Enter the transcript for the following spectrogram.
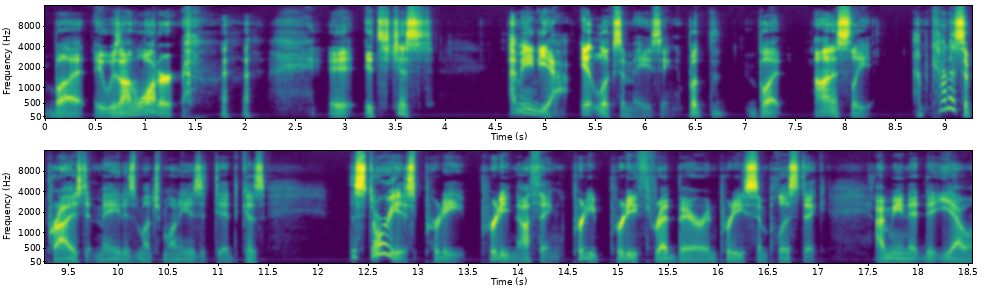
but it was on water. it, it's just, I mean, yeah, it looks amazing, but but honestly, I'm kind of surprised it made as much money as it did because the story is pretty pretty nothing, pretty pretty threadbare and pretty simplistic. I mean, it, it yeah,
